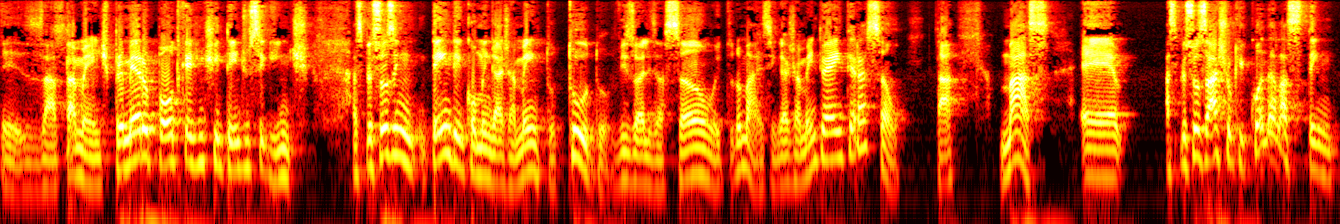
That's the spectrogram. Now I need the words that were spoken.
Exatamente. Primeiro ponto que a gente entende o seguinte: as pessoas entendem como engajamento tudo, visualização e tudo mais. Engajamento é a interação, tá? Mas é, as pessoas acham que quando elas têm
